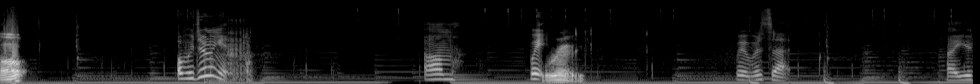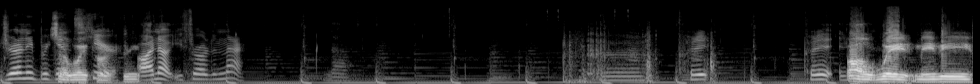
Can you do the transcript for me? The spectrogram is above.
Oh, Oh, we're doing it. Um, wait, Red. wait, what's that? Uh, your journey begins white here. concrete? Oh, I know. You throw it in there. No. Uh, put it. Put it. In Oh wait, maybe.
